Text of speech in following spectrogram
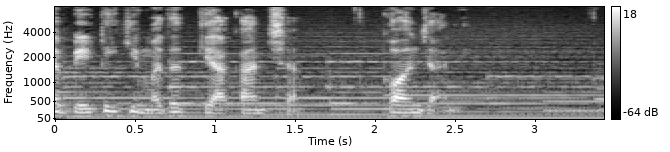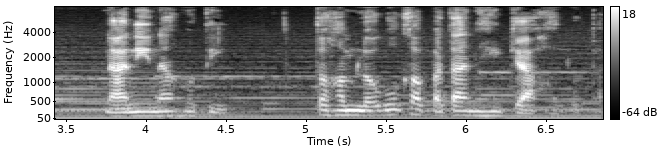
या बेटी की मदद की आकांक्षा? कौन जाने? नानी ना होती तो हम लोगों का पता नहीं क्या हाल होता।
